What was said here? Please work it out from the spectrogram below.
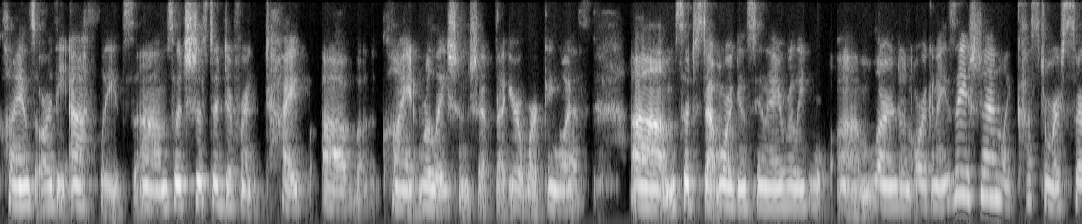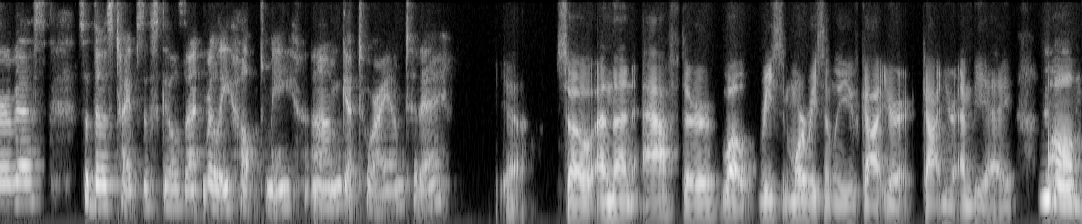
clients are the athletes. Um, so it's just a different type of client relationship that you're working with. Um, so just at Morgan Stanley, I really um, learned on organization, like customer service. So those types of skills that really helped me um, get to where I am today. Yeah. So and then after, well, recent more recently, you've got your gotten your MBA. Mm-hmm.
